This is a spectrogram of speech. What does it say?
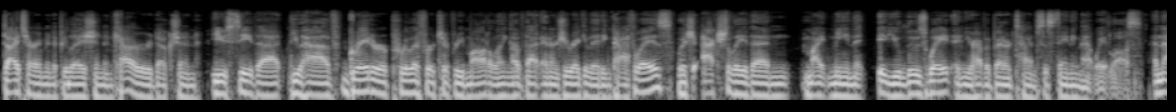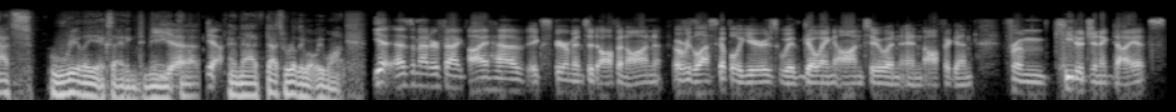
dietary manipulation and calorie reduction. You see that you have greater proliferative remodeling of that energy regulating pathways, which actually then might mean that if you lose weight and you have a better time sustaining that weight loss. And that's really exciting to me. Yeah. Yeah. And that that's really what we want. Yeah, as a matter of fact, I have experimented off and on over the last couple of years with going on to and, and off again from ketogenic diets.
